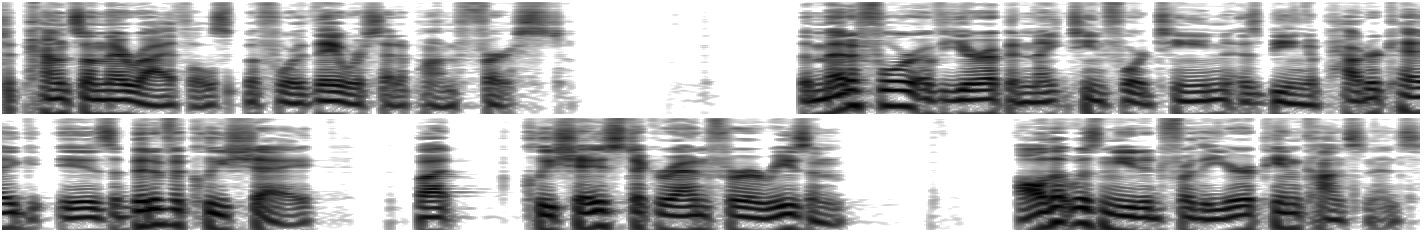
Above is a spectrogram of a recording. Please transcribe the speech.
to pounce on their rivals before they were set upon first. The metaphor of Europe in 1914 as being a powder keg is a bit of a cliche, but cliches stick around for a reason. All that was needed for the European continent,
